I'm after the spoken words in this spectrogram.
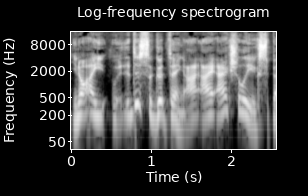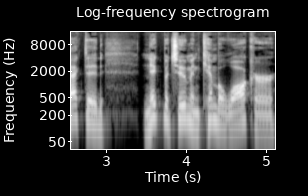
You know, I this is a good thing. I, I actually expected Nick Batum and Kemba Walker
